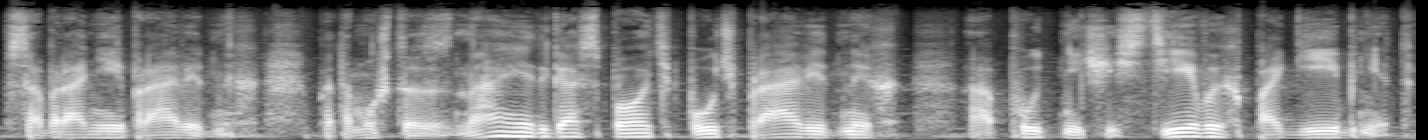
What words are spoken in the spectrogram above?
в собрании праведных, потому что знает Господь путь праведных, а путь нечестивых погибнет».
